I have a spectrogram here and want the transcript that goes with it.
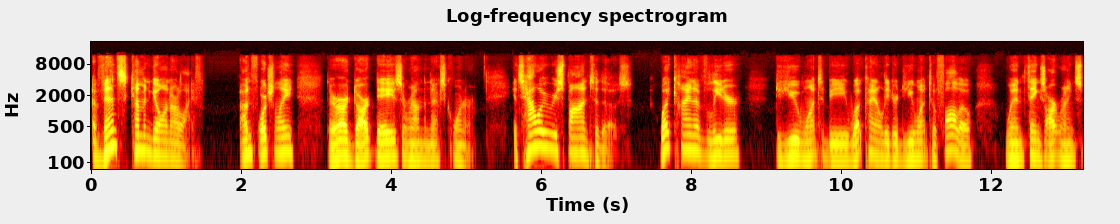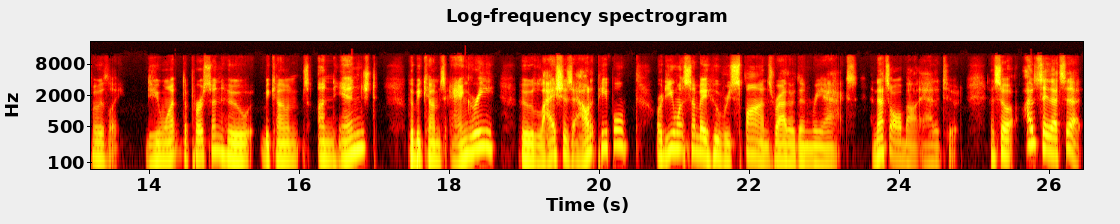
events come and go in our life. Unfortunately, there are dark days around the next corner. It's how we respond to those. What kind of leader do you want to be? What kind of leader do you want to follow when things aren't running smoothly? Do you want the person who becomes unhinged, who becomes angry, who lashes out at people? Or do you want somebody who responds rather than reacts? And that's all about attitude. And so I would say that's it.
